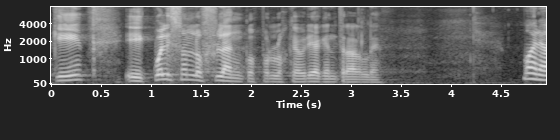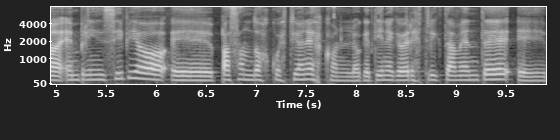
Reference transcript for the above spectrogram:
que, ¿cuáles son los flancos por los que habría que entrarle? Bueno, en principio eh, pasan dos cuestiones con lo que tiene que ver estrictamente eh,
